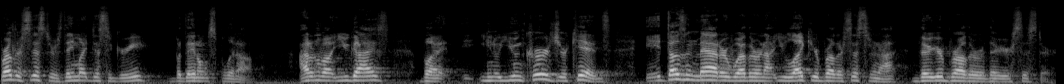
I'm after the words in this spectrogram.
Brothers, sisters, they might disagree, but they don't split up. I don't know about you guys, but you know, you encourage your kids. It doesn't matter whether or not you like your brother or sister or not. They're your brother or they're your sister.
